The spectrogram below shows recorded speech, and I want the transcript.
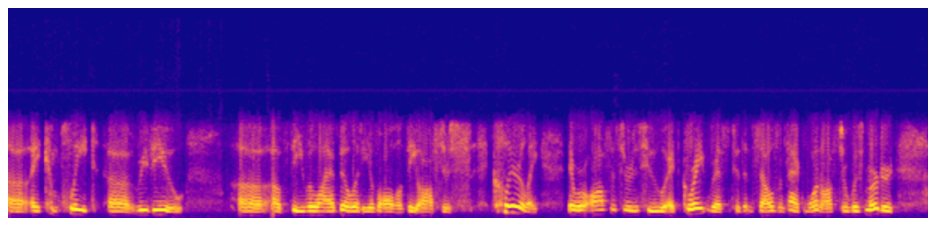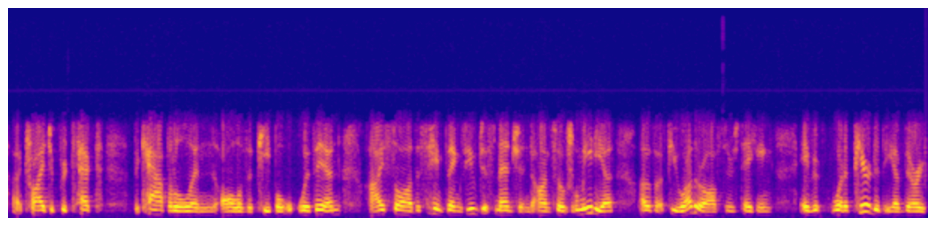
uh, a complete uh, review uh, of the reliability of all of the officers. Clearly, there were officers who, at great risk to themselves, in fact, one officer was murdered, uh, tried to protect the Capitol and all of the people within. I saw the same things you've just mentioned on social media of a few other officers taking a, what appeared to be a very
